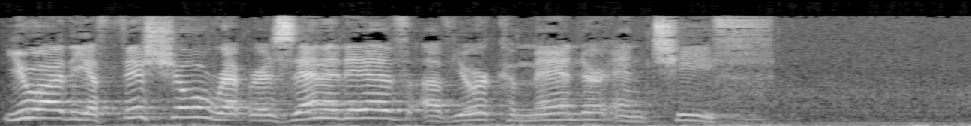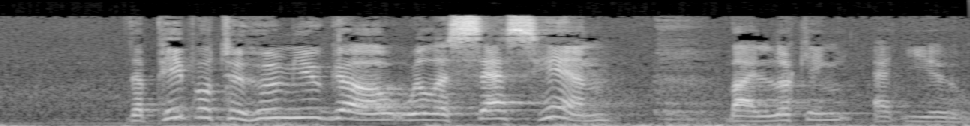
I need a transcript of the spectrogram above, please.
you are the official representative of your commander in chief. The people to whom you go will assess him by looking at you.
